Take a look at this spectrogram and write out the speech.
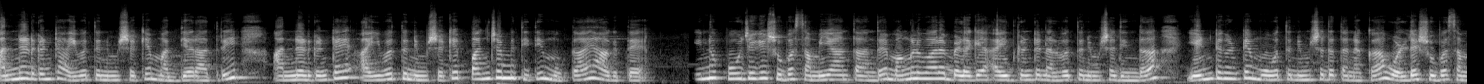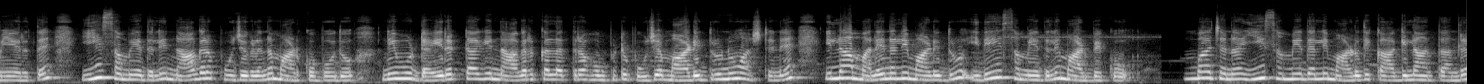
ಹನ್ನೆರಡು ಗಂಟೆ ಐವತ್ತು ನಿಮಿಷಕ್ಕೆ ಮಧ್ಯರಾತ್ರಿ ಹನ್ನೆರಡು ಗಂಟೆ ಐವತ್ತು ನಿಮಿಷಕ್ಕೆ ಪಂಚಮಿ ತಿಥಿ ಮುಕ್ತಾಯ ಆಗುತ್ತೆ. ಇನ್ನು ಪೂಜೆಗೆ ಶುಭ ಸಮಯ ಅಂತ ಅಂದರೆ ಮಂಗಳವಾರ ಬೆಳಗ್ಗೆ ಐದು ಗಂಟೆ ನಲವತ್ತು ನಿಮಿಷದಿಂದ ಎಂಟು ಗಂಟೆ ಮೂವತ್ತು ನಿಮಿಷದ ತನಕ ಒಳ್ಳೆ ಶುಭ ಸಮಯ ಇರುತ್ತೆ. ಈ ಸಮಯದಲ್ಲಿ ನಾಗರ ಪೂಜೆಗಳನ್ನು ಮಾಡ್ಕೋಬೋದು. ನೀವು ಡೈರೆಕ್ಟಾಗಿ ನಾಗರಕಲ್ ಹತ್ರ ಹೋಗ್ಬಿಟ್ಟು ಪೂಜೆ ಮಾಡಿದ್ರೂ ಅಷ್ಟೇ ಇಲ್ಲ ಮನೆಯಲ್ಲಿ ಮಾಡಿದ್ರು ಇದೇ ಸಮಯದಲ್ಲಿ ಮಾಡಬೇಕು. ತುಂಬ ಜನ ಈ ಸಮಯದಲ್ಲಿ ಮಾಡೋದಕ್ಕಾಗಿಲ್ಲ ಅಂತ ಅಂದರೆ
